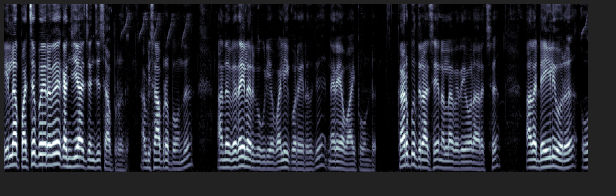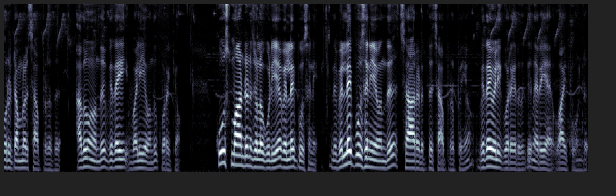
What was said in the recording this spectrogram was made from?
இல்லை பச்சை பயிரவே கஞ்சியாக செஞ்சு சாப்பிட்றது. அப்படி சாப்பிட்றப்ப வந்து அந்த விதையில் இருக்கக்கூடிய வலி குறையிறதுக்கு நிறைய வாய்ப்பு உண்டு. கருப்பு திராட்சையை நல்லா விதையோடு அரைச்சி அதை டெய்லி ஒரு ஒரு டம்ளர் சாப்பிட்றது. அதுவும் வந்து விதை வலியை வந்து குறைக்கும். கூஸ்மாண்டுன்னு சொல்லக்கூடிய வெள்ளை பூசணி. இந்த வெள்ளை பூசணியை வந்து சாறு எடுத்து சாப்பிட்றப்பையும் விதை வலி குறையிறதுக்கு நிறைய வாய்ப்பு உண்டு.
